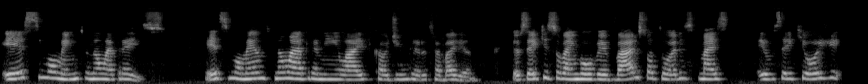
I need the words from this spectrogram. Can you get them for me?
esse momento não é para isso. Esse momento não é para mim ir lá e ficar o dia inteiro trabalhando. Eu sei que isso vai envolver vários fatores, mas eu sei que hoje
